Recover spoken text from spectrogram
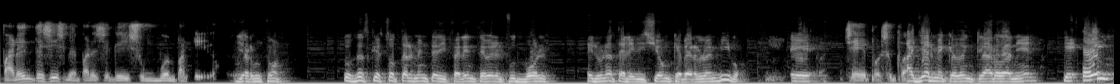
Paréntesis me parece que hizo un buen partido. Y Ruzón entonces que es totalmente diferente ver el fútbol en una televisión que verlo en vivo. Eh, sí por supuesto. ayer me quedó en claro Daniel que hoy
